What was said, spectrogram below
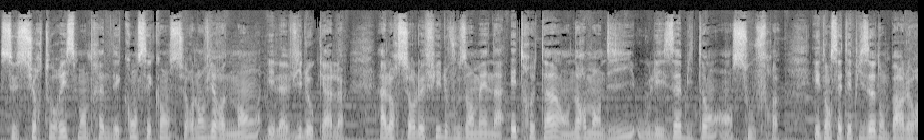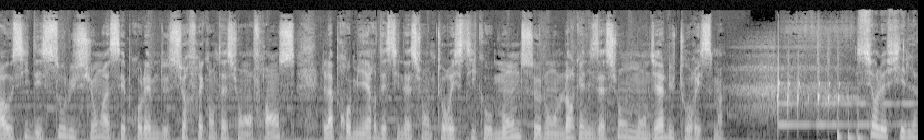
Ce surtourisme entraîne des conséquences sur l'environnement et la vie locale. Alors sur le fil vous emmène à Étretat en Normandie où les habitants en souffrent. Et dans cet épisode on parlera aussi des solutions à ces problèmes de surfréquentation en France, la première destination touristique au monde selon l'Organisation mondiale du tourisme sur le fil.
